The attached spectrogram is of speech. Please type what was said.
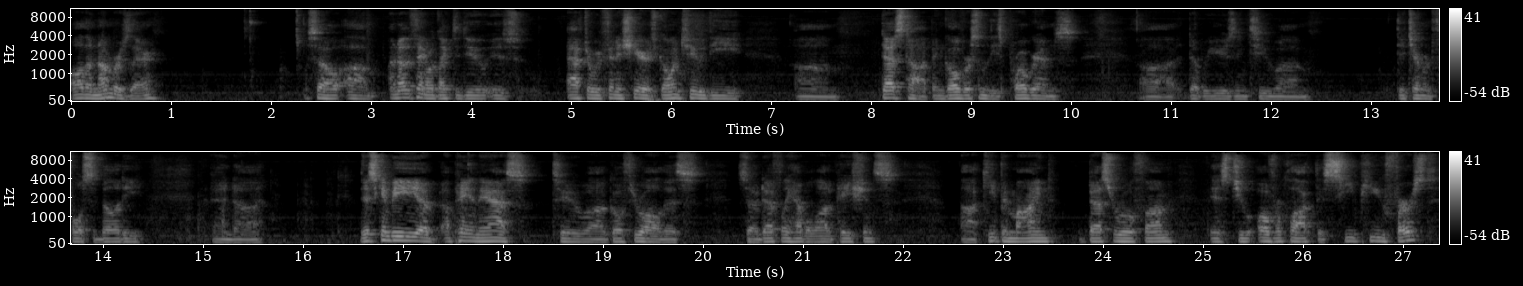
all the numbers there. So um, another thing I would like to do is after we finish here is go into the um, desktop and go over some of these programs uh, that we're using to um, determine full stability. And uh, this can be a, a, pain in the ass to uh, go through all this. So definitely have a lot of patience. Uh, keep in mind, best rule of thumb is to overclock the CPU first,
